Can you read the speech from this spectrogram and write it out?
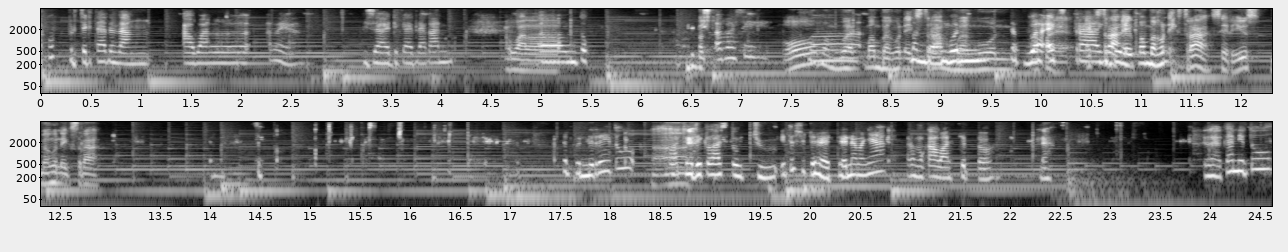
aku bercerita tentang awal apa ya bisa dikatakan awal uh, untuk apa sih? Oh, membuat membangun ekstra, membangun, sebuah ya? ekstra, ekstra gitu. eh, membangun ekstra, serius, bangun ekstra. Sebenarnya itu ah. dari kelas 7 itu sudah ada namanya pramuka wajib toh. Nah, lah kan itu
